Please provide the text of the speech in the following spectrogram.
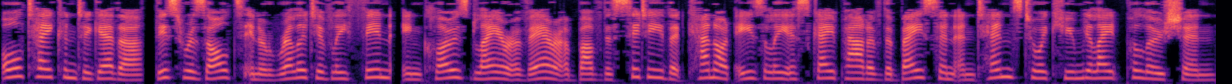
All taken together, this results in a relatively thin, enclosed layer of air above the city that cannot easily escape out of the basin and tends to accumulate pollution.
